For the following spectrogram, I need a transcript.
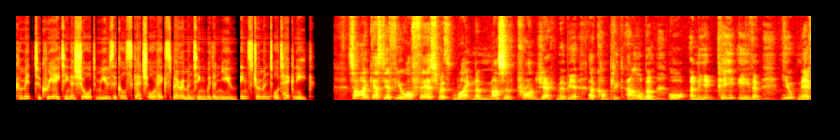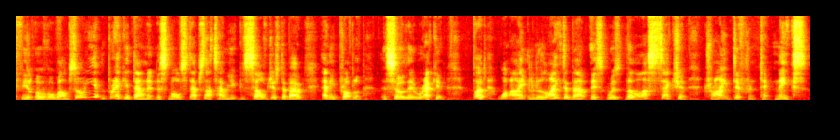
commit to creating a short musical sketch or experimenting with a new instrument or technique. So I guess if you are faced with writing a massive project, maybe a, a, complete album or an EP even, you may feel overwhelmed. So yeah, break it down into small steps. That's how you can solve just about any problem. So they reckon. But what I liked about this was the last section, try different techniques.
